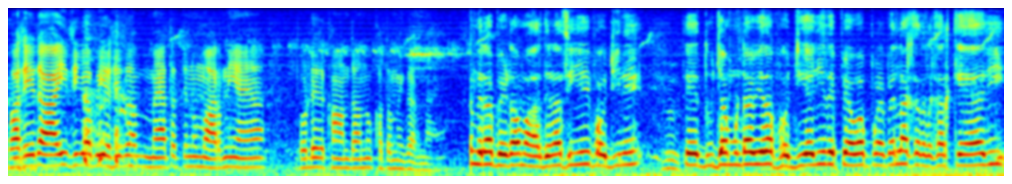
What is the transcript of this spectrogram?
ਬਸ ਇਹਦਾ ਆਹੀ ਸੀਗਾ ਵੀ ਅਸੀਂ ਤਾਂ, ਮੈਂ ਤਾਂ ਤੈਨੂੰ ਮਾਰਨ ਨਹੀਂ ਆਇਆ, ਤੁਹਾਡੇ ਖਾਨਦਾਨ ਨੂੰ ਖਤਮ ਹੀ ਕਰਨਾ ਹੈ। ਮੇਰਾ ਬੇਟਾ ਮਾਰ ਦੇਣਾ ਸੀ ਜੀ ਫੌਜੀ ਨੇ ਤੇ ਦੂਜਾ ਮੁੰਡਾ ਵੀ ਇਹਦਾ ਫੌਜੀ ਹੈ ਜੀ ਤੇ ਪਿਓ ਪ- ਪਹਿਲਾਂ ਕਤਲ ਕਰਕੇ ਆਇਆ ਜੀ।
